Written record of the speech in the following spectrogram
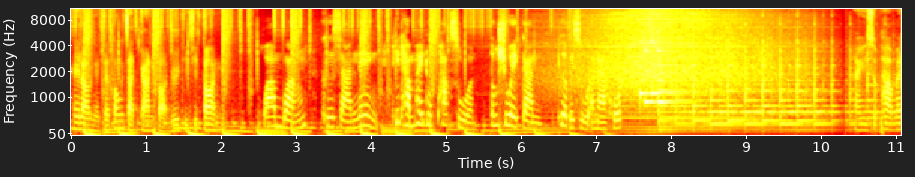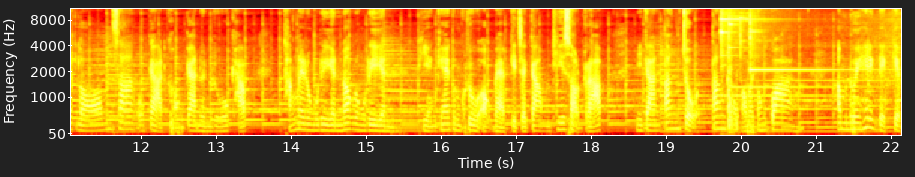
ให้เราเนี่ยจะต้องจัดการสอนด้วยดิจิตอลความหวังคือสารเร่งที่ทำให้ทุกภาคส่วนต้องช่วยกันเพื่อไปสู่อนาคต ให้สภาพแวดล้อมสร้างโอกาสของการเรียนรู้ครับ ทั้งในโรงเรียนนอกโรงเรียน เพียงแค่คุณครูออกแบบกิจกรรมที่สอดรับ มีการตั้งโจทย์ ตั้งธงเอาไว้กว้างๆอำนวยให้เด็กๆ เก็บ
